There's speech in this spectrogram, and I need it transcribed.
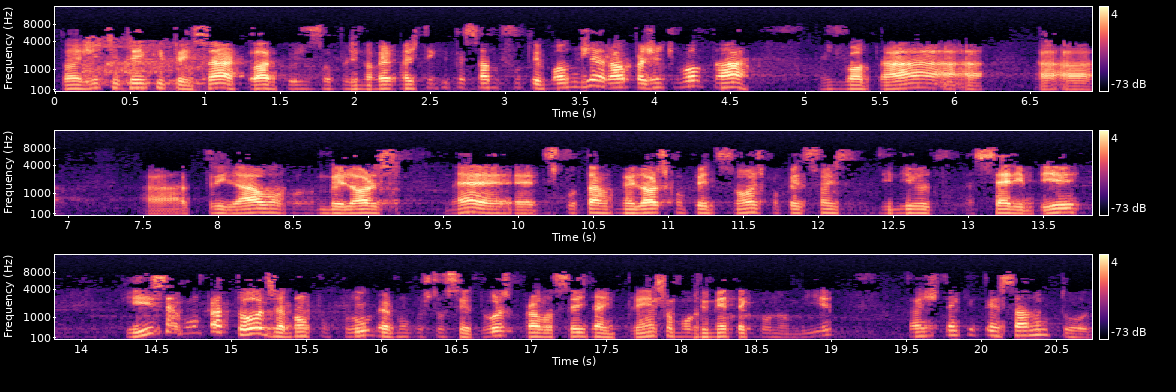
Então a gente tem que pensar, claro que hoje eu sou presidente da América, mas tem que pensar no futebol no geral para a gente voltar. A gente voltar a, a, a trilhar melhores, né, é, disputar melhores competições, competições de nível Série B. E isso é bom para todos, é bom para o clube, é bom para os torcedores, para vocês da imprensa, o movimento da economia. Então a gente tem que pensar num todo.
